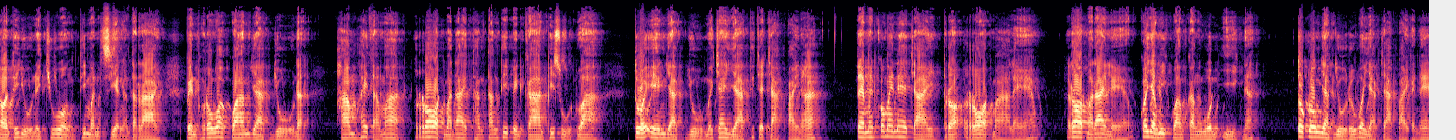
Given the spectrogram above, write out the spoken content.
ตอนที่อยู่ในช่วงที่มันเสี่ยงอันตราย เป็นเพราะว่าความอยากอยู่นะทำให้สามารถรอดมาได้ทั้งๆทที่เป็นการพิสูจน์ว่า ตัวเองอยากอยู่ไม่ใช่อยากที่จะจากไปนะ แต่มันก็ไม่แน่ใจ เพราะรอดมาแล้ว รอดมาได้แล้วก็ยังมีความกังวลอีกนะ ตกลงอยากอยู่หรือว่าอยากจากไปกันแน่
